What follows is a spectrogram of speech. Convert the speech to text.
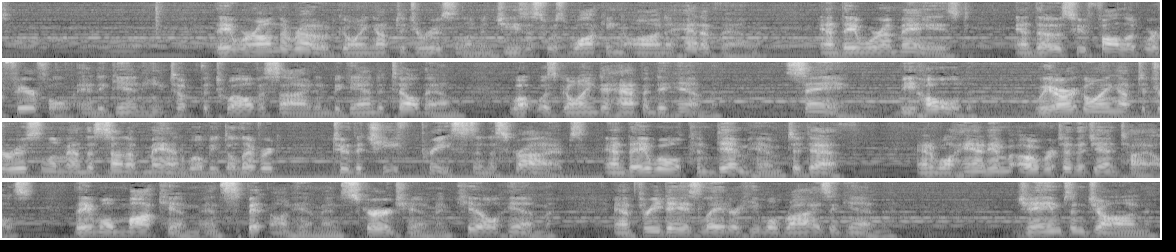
They were on the road going up to jerusalem and jesus was walking on ahead of them and they were amazed and those who followed were fearful. And again he took the twelve aside and began to tell them what was going to happen to him, saying, Behold, we are going up to Jerusalem, and the Son of Man will be delivered to the chief priests and the scribes, and they will condemn him to death, and will hand him over to the Gentiles. They will mock him, and spit on him, and scourge him, and kill him. And three days later he will rise again. James and John,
